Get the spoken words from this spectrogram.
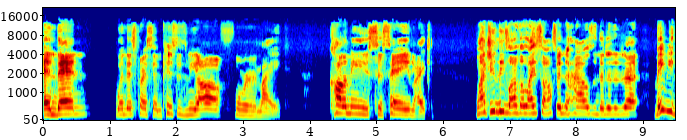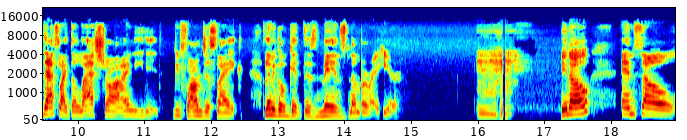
and then when this person pisses me off for like calling me to say like why'd you leave all the lights off in the house? and da da da da maybe that's like the last straw i needed before i'm just like let me go get this man's number right here. Hmm you know? And so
